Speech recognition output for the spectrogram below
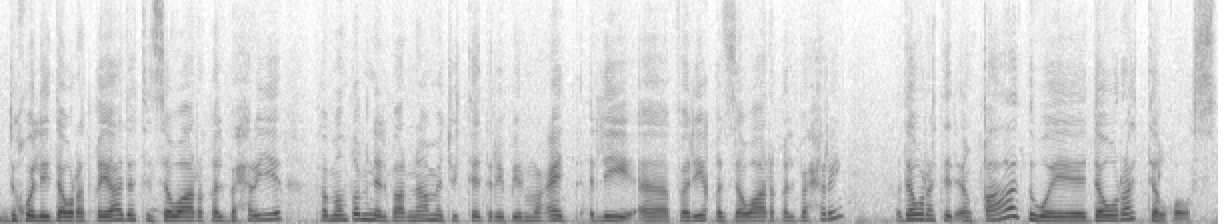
دخولي دورة قيادة الزوارق البحرية. فمن ضمن البرنامج التدريبي المعد لفريق الزوارق البحري دورة الإنقاذ ودورة الغوص.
